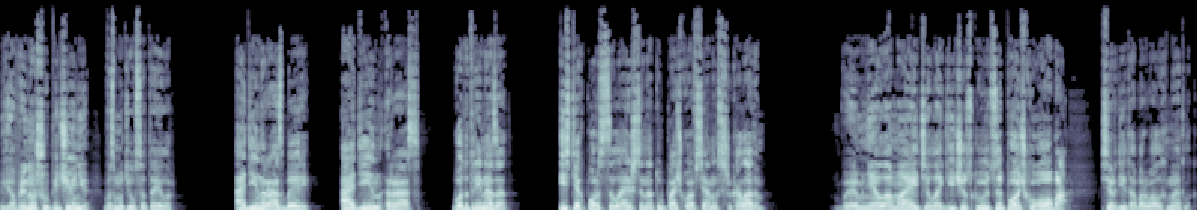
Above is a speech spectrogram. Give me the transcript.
Я приношу печенье, возмутился Тейлор. Один раз, Берри, один раз. Года три назад. И с тех пор ссылаешься на ту пачку овсяных с шоколадом. «Вы мне ломаете логическую цепочку оба!» — сердито оборвал их Мэтлок.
